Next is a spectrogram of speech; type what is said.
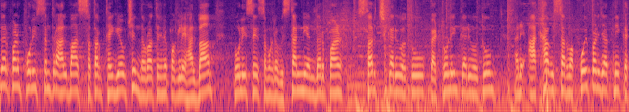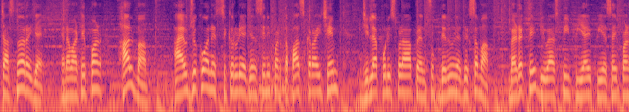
અંદર પણ પોલીસ તંત્ર હાલમાં સતર્ક થઈ ગયું છે. નવરાત્રીને પગલે હાલમાં પોલીસે સમગ્ર વિસ્તારની અંદર પણ સર્ચ કર્યું હતું, પેટ્રોલિંગ કર્યું હતું અને આખા વિસ્તારમાં કોઈ પણ જાતની કચાશ ન રહી જાય. એના માટે પણ હાલમાં આયોજકો અને સિક્યુરિટી એજન્સીની પણ તપાસ કરાઈ છે. જિલ્લા પોલીસ વડા પ્રેમસુખ ડેલુની અધ્યક્ષતામાં બેઠક થઈ ડીવાયએસપી, પીઆઈ, પીએસઆઈ પણ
